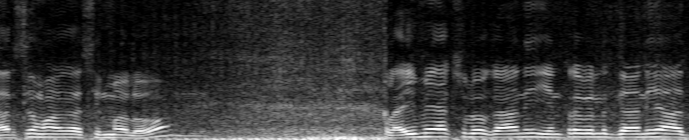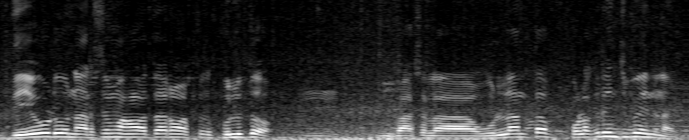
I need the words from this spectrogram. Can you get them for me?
నరసింహ సినిమాలో క్లైమాక్స్లో కానీ ఇంటర్వెల్కి కానీ ఆ దేవుడు నరసింహ అవతారం వస్తుంది పులితో. ఇంకా అసలు ఆ ఒళ్ళంతా పులకరించిపోయింది నాకు.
